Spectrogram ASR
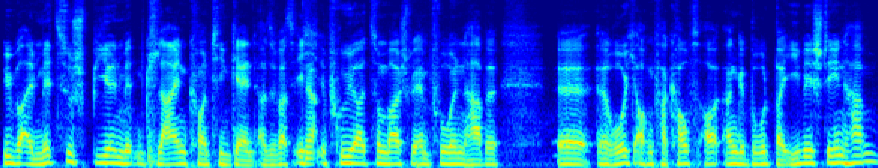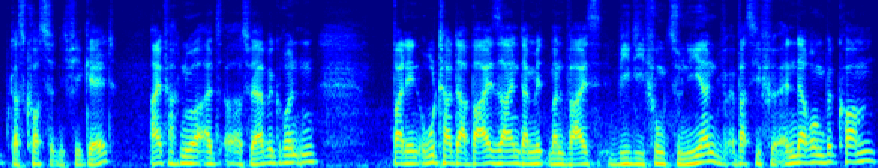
überall mitzuspielen mit einem kleinen Kontingent. Also was ich Ja. früher zum Beispiel empfohlen habe, äh, äh, ruhig auch ein Verkaufsangebot bei eBay stehen haben. Das kostet nicht viel Geld. Einfach nur als, aus Werbegründen. Bei den OTA dabei sein, damit man weiß, wie die funktionieren, was sie für Änderungen bekommen.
